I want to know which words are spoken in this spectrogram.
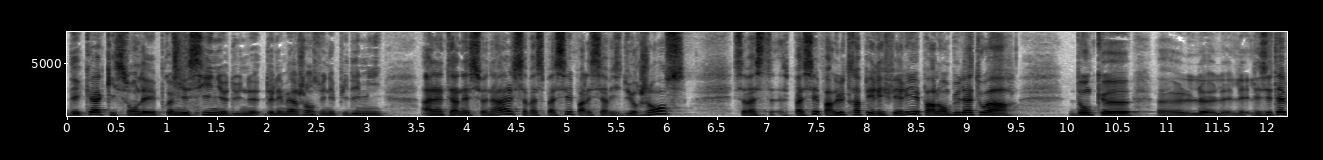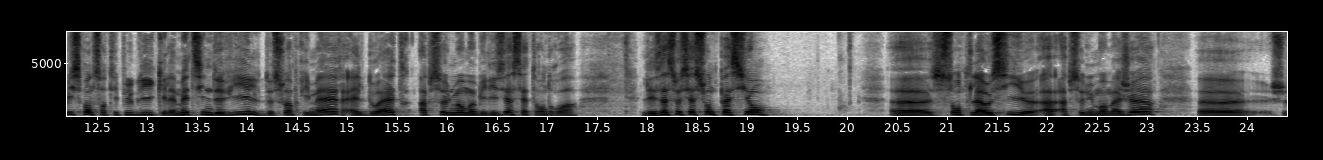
des, cas qui sont les premiers signes de l'émergence d'une épidémie à l'international, ça va se passer par les services d'urgence, ça va se passer par l'ultrapériphérie et par l'ambulatoire. Donc, euh, euh, les établissements de santé publique et la médecine de ville, de soins primaires, elle doit être absolument mobilisée à cet endroit. Les associations de patients euh, sont là aussi absolument majeures. je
